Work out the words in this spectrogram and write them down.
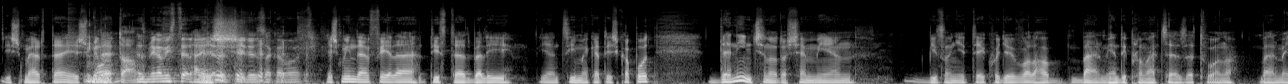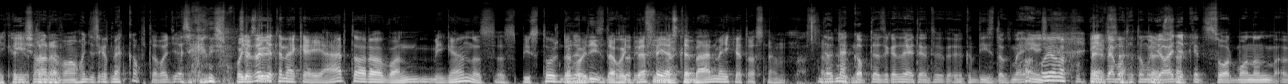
ismerte, és, minden, Mondtam. Ez még a Mr. Hyde És- időszaka volt. és mindenféle tiszteletbeli ilyen címeket is kapott, de nincsen oda semmilyen bizonyíték, hogy ő valaha bármilyen diplomát szerzett volna bármelyik És egyetemen. arra van, hogy ezeket megkapta, vagy ezeken is Hogy az ő- egyetemeken járt, arra van, igen, az, az biztos, de, De a hogy, de hogy befejezte címeken. bármelyiket, azt nem, azt De nem hogy megkapta ezeket az egyetemet, ezek a díszdok, mert Ha, én is, olyanok, én persze, bemondhatom, hogy a, persze. egyébként Szorbonon a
